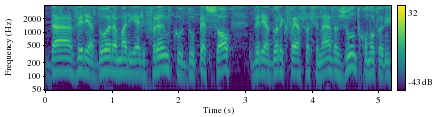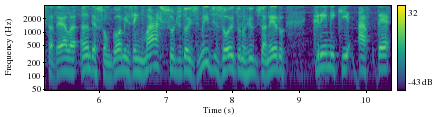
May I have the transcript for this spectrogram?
da vereadora Marielle Franco, do PSOL, vereadora que foi assassinada junto com o motorista dela, Anderson Gomes, em março de 2018, no Rio de Janeiro, crime que até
